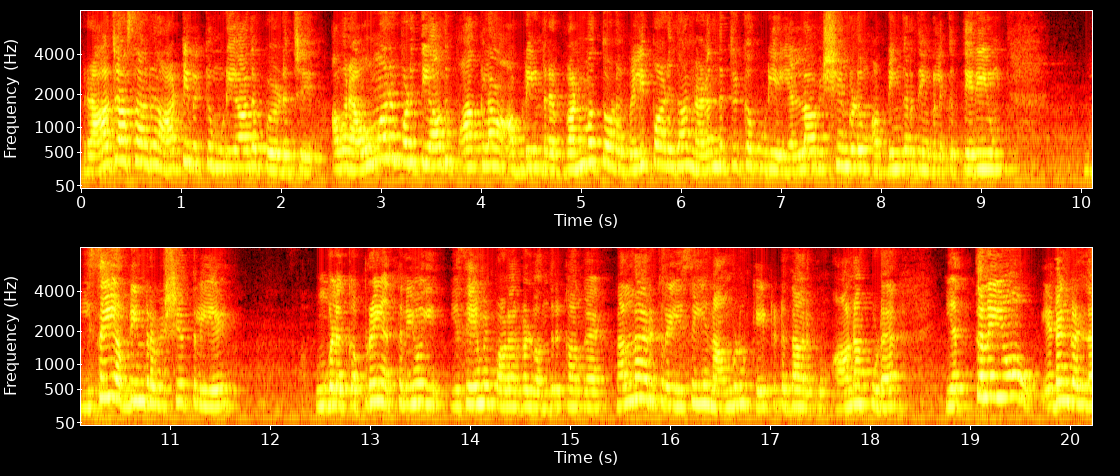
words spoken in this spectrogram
ராஜா சாரு ஆட்டி வைக்க முடியாத போயிடுச்சு. அவரை அவமானப்படுத்தியாவது பார்க்கலாம் அப்படின்ற வன்மத்தோட வெளிப்பாடு தான் நடந்துட்டு இருக்கக்கூடிய எல்லா விஷயங்களும் அப்படிங்கிறது எங்களுக்கு தெரியும். இசை அப்படின்ற விஷயத்திலேயே உங்களுக்கு அப்புறம் எத்தனையோ இ- இசையமைப்பாளர்கள் வந்திருக்காங்க. நல்லா இருக்கிற இசையை நாங்களும் கேட்டுட்டு தான் இருக்கோம். ஆனால் கூட எத்தனையோ இடங்கள்ல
